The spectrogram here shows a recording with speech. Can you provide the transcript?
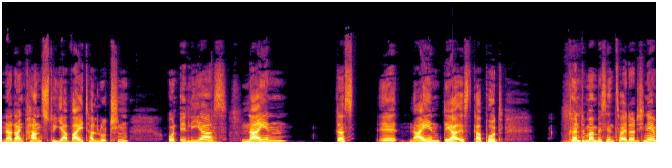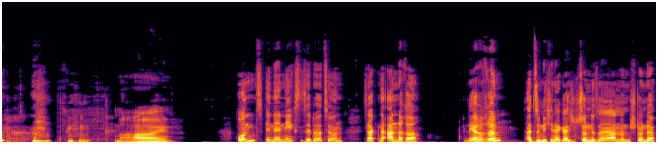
na dann kannst du ja weiter lutschen. Und Elias, nein, das, äh, nein, der ist kaputt. Könnte man ein bisschen zweideutig nehmen? Nein. Und in der nächsten Situation sagt eine andere Lehrerin, also nicht in der gleichen Stunde, sondern in einer anderen Stunde,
